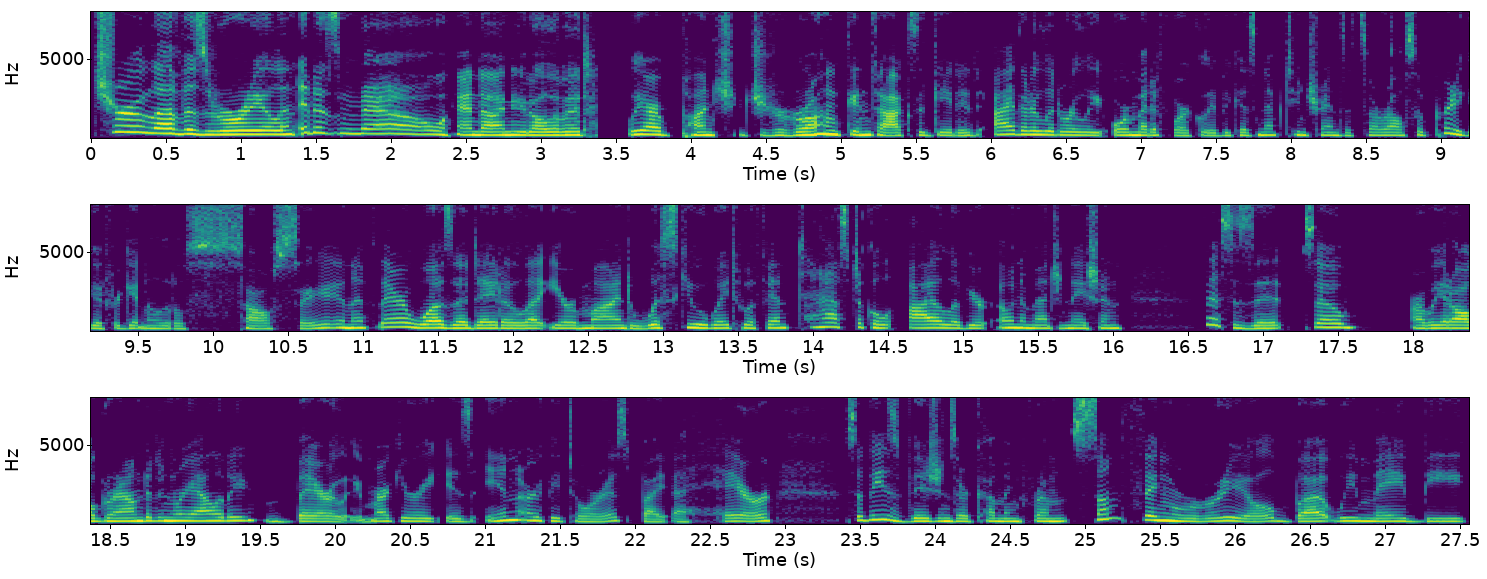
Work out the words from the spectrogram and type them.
True love is real and it is now, and I need all of it. We are punch drunk, intoxicated, either literally or metaphorically, because Neptune transits are also pretty good for getting a little saucy. And if there was a day to let your mind whisk you away to a fantastical isle of your own imagination, this is it. So, are we at all grounded in reality? Barely. Mercury is in Earthy Taurus by a hair. So these visions are coming from something real, but we may be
